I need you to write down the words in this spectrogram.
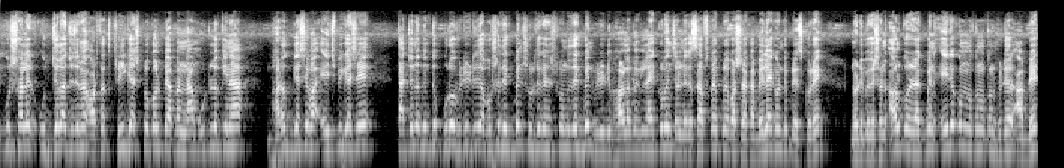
একুশ সালের উজ্জ্বলা যোজনা অর্থাৎ ফ্রি গ্যাস প্রকল্পে আপনার নাম উঠল কিনা। ভারত গ্যাসে বা এইচপি গ্যাসে তার জন্য কিন্তু পুরো ভিডিওটি অবশ্যই দেখবেন, শুরু থেকে শেষ পর্যন্ত দেখবেন। ভিডিওটি ভালো লাগলে লাইক করবেন চ্যানেলটিকে সাবস্ক্রাইব করে পাশে রাখা বেল আইকনটি প্রেস করে নোটিফিকেশন অল করে রাখবেন। এইরকম নতুন নতুন ভিডিওর আপডেট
